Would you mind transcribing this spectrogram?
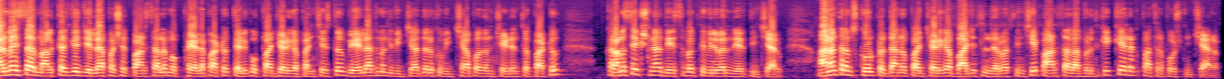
హనుమయ్య సార్ మల్కాజ్గిరి జిల్లా పరిషత్ పాఠశాలలో ముప్పై ఏళ్ళ పాటు తెలుగు ఉపాధ్యాయుడిగా పనిచేస్తూ వేలాది మంది విద్యార్థులకు విద్యాబోధన చేయడంతో పాటు క్రమశిక్షణ దేశభక్తి విలువలు నేర్పించారు. అనంతరం స్కూల్ ప్రధానోపాధ్యాయుడిగా బాధ్యతలు నిర్వర్తించి పాఠశాల అభివృద్ధికి కీలక పాత్ర పోషించారు.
